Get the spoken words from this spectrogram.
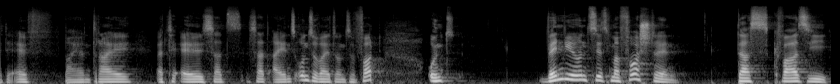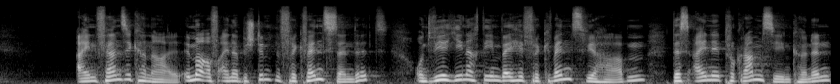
ZDF, Bayern 3, RTL, Sat, Sat 1 und so weiter und so fort. Und wenn wir uns jetzt mal vorstellen, dass quasi ein Fernsehkanal immer auf einer bestimmten Frequenz sendet und wir, je nachdem, welche Frequenz wir haben, das eine Programm sehen können,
